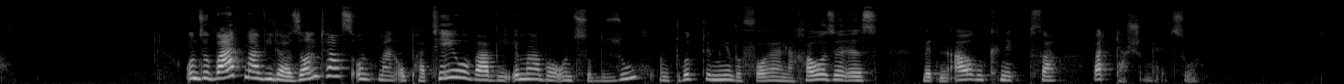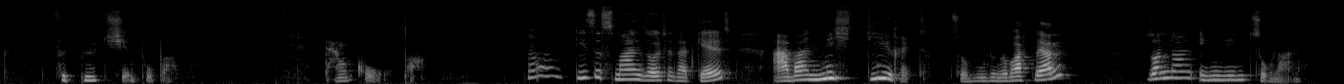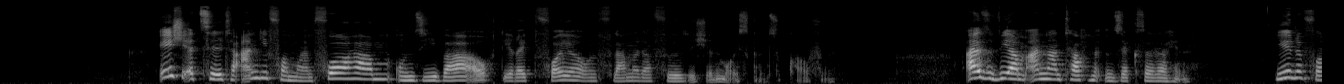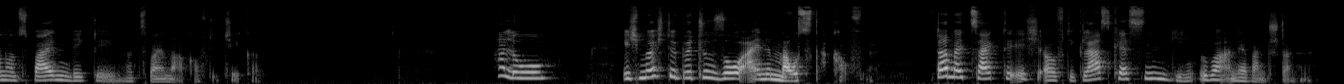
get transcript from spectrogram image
Und so ward mal wieder sonntags und mein Opa Theo war wie immer bei uns zu Besuch und drückte mir, bevor er nach Hause ist, mit einem Augenknipser was Taschengeld zu. Für Bütchen, Puppe. Danke, Opa. Ja, dieses Mal sollte das Geld aber nicht direkt zur Bude gebracht werden, sondern in den Zooladen. Ich erzählte Andi von meinem Vorhaben und sie war auch direkt Feuer und Flamme dafür, sich in Mäusken zu kaufen. Also wir am anderen Tag mit einem Sechser dahin. Jede von uns beiden legte ihre zwei Mark auf die Theke. Hallo, ich möchte bitte so eine Maus da kaufen. Dabei zeigte ich auf die Glaskästen, die gegenüber an der Wand standen.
